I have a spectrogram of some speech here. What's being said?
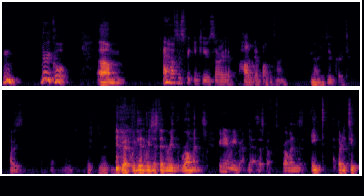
Hmm. Very cool. Um, my house is speaking to you. Sorry, I've hogged up all the time. No, you did great. I was. You're, you're good. we did. We just didn't read Romans. We didn't read Romans. Yeah, let's go. Romans eight thirty two.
